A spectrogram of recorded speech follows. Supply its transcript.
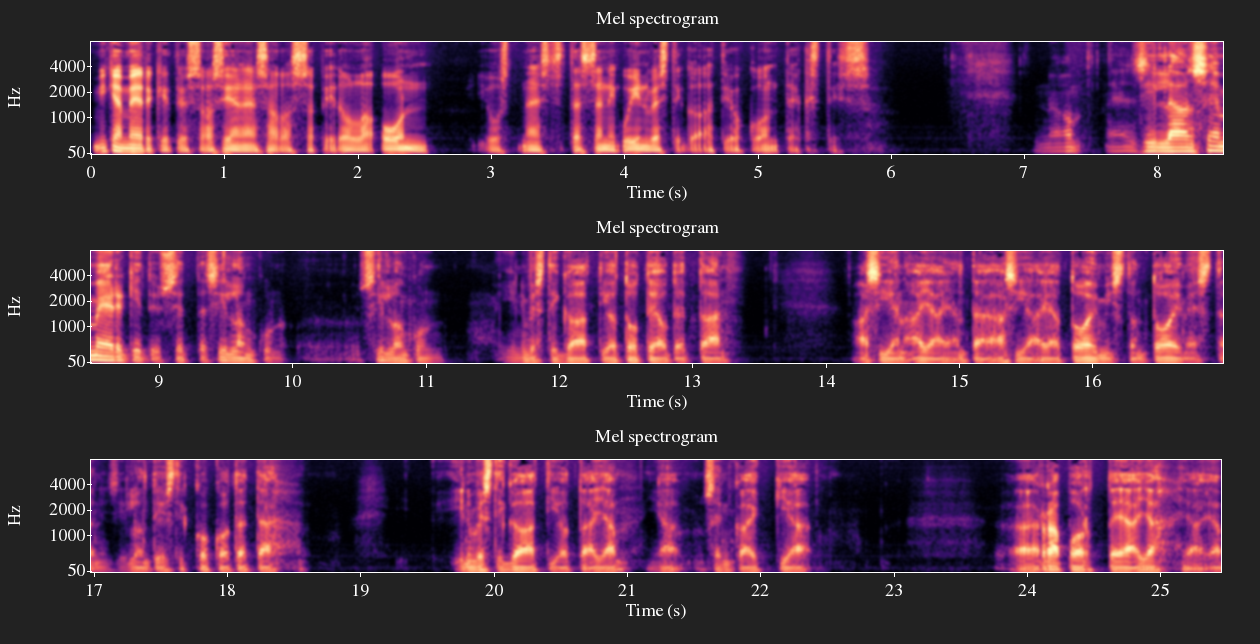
mikä merkitys asian ja salassapidolla on just näissä, tässä niin kuin investigaatiokontekstissa? No sillä on se merkitys, että silloin kun, silloin kun investigaatio toteutetaan asianajajan tai asiaajatoimiston toimesta, niin silloin tietysti koko tätä investigaatiota ja, ja sen kaikkia raportteja ja, ja, ja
